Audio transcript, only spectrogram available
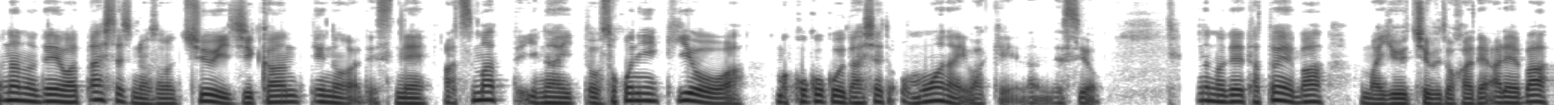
なので、私たちのその注意、時間っていうのがですね、集まっていないと、そこに企業はま広告を出したいと思わないわけなんですよ。なので、例えば、まあ、YouTube とかであれば、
